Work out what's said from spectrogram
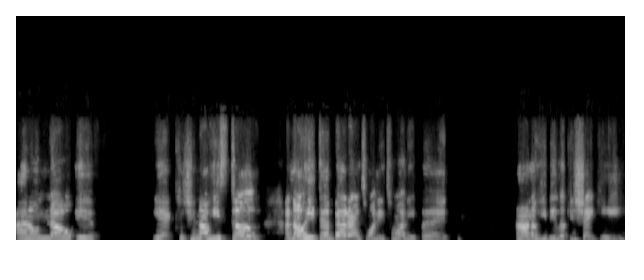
I don't know if yeah, because you know he still I know he did better in 2020, but I don't know, he'd be looking shaky.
